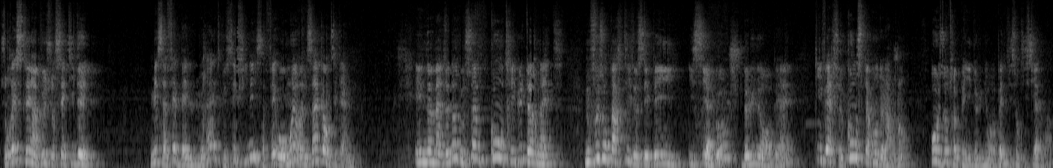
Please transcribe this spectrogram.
sont restés un peu sur cette idée. Mais ça fait belle lurette que c'est fini. Ça fait au moins 25 ans que c'est terminé. Et maintenant, nous sommes contributeurs nets. Nous faisons partie de ces pays, ici à gauche, de l'Union européenne, qui versent constamment de l'argent aux autres pays de l'Union européenne qui sont ici à droite.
